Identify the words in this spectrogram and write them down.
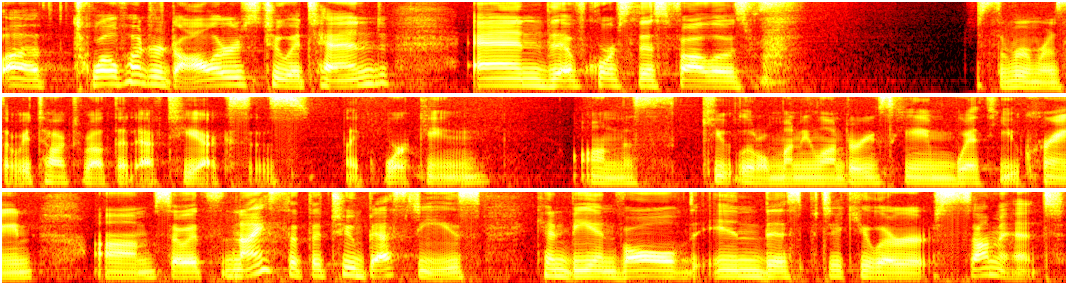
uh, $1,200 to attend. And of course, this follows just the rumors that we talked about that FTX is like working on this cute little money laundering scheme with Ukraine. Um, so it's nice that the two besties can be involved in this particular summit.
